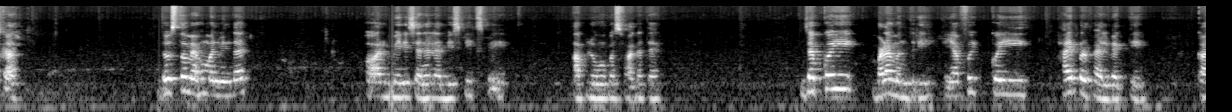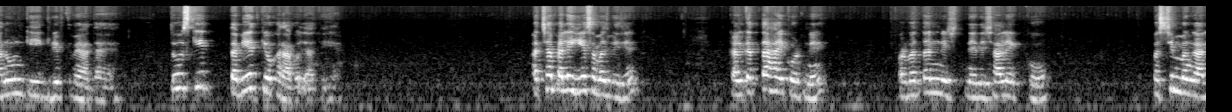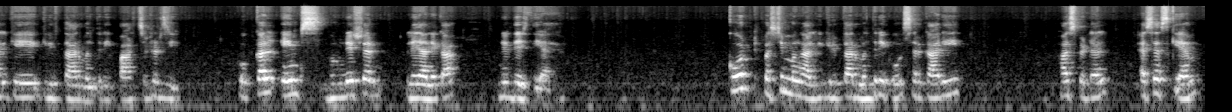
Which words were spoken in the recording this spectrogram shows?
नमस्कार। दोस्तों, मैं हूँ मनविंदर और मेरे चैनल एम बी स्पीक्स पे आप लोगों का स्वागत है। जब कोई बड़ा मंत्री या फिर कोई हाई प्रोफ़ाइल व्यक्ति कानून की गिरफ्त में आता है तो उसकी तबीयत क्यों खराब हो जाती है? अच्छा पहले ये समझ लीजिए, कलकत्ता हाई कोर्ट ने प्रवर्तन निदेशालय को पश्चिम बंगाल के गिरफ़्तार मंत्री पार्थ चटर्जी को कल एम्स भुवनेश्वर ले जाने का निर्देश दिया है। कोर्ट पश्चिम बंगाल के गिरफ़्तार मंत्री को सरकारी हॉस्पिटल एसएसकेएम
